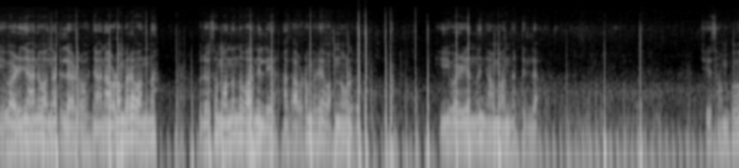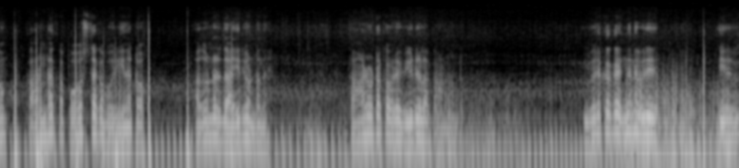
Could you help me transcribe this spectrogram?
ഈ വഴി ഞാൻ വന്നിട്ടില്ല കേട്ടോ. ഞാൻ അവിടം വരെ വന്ന്. ഒരു ദിവസം വന്നെന്ന് പറഞ്ഞില്ലേ? അത് അവിടം വരെ വന്നോളൂ. ഈ വഴിയൊന്നും ഞാൻ വന്നിട്ടില്ല. പക്ഷേ സംഭവം കറണ്ടൊക്കെ പോസ്റ്റൊക്കെ പോയിരിക്കുന്നു കേട്ടോ. അതുകൊണ്ടൊരു ധൈര്യം ഉണ്ടെന്നേ. താഴോട്ടൊക്കെ ഓരോ വീടുകളൊക്കെ കാണുന്നുണ്ട്. ഇവർക്കൊക്കെ എങ്ങനെ ഇവർ ഈ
